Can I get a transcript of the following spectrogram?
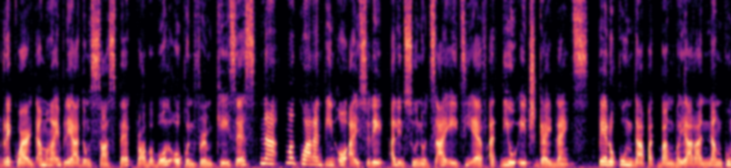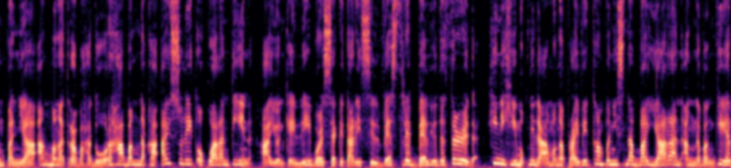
required ang mga empleyadong suspect, probable o confirmed cases na mag-quarantine o isolate alinsunod sa IATF at DOH guidelines. Pero kung dapat bang bayaran ng kumpanya ang mga trabahador habang naka-isolate o quarantine, ayon kay Labor Secretary Silvestre Bello III, hinihimok nila ang mga private companies na bayaran ang nabanggit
